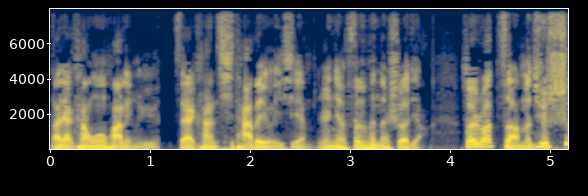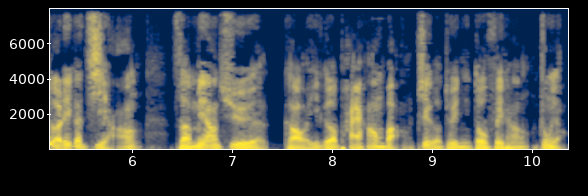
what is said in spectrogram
大家看文化领域，再看其他的有一些，人家纷纷的设奖。所以说，怎么去设这个奖，怎么样去搞一个排行榜，这个对你都非常重要。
